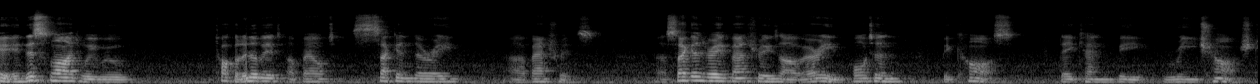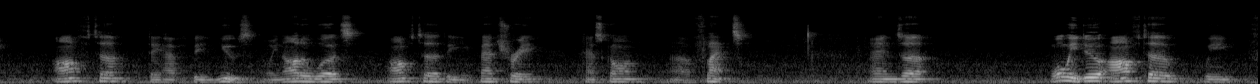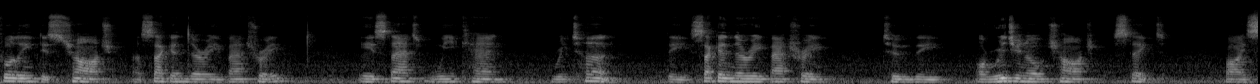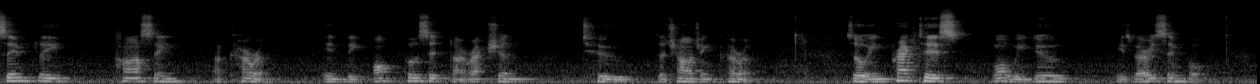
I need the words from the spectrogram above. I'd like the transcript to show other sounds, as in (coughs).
Okay, in this slide we will talk a little bit about secondary uh, batteries. Uh, secondary batteries are very important because they can be recharged after they have been used. Or in other words, after the battery has gone uh, flat. And uh, what we do after we fully discharge a secondary battery is that we can return the secondary battery to the original charge state by simply passing a current in the opposite direction to the charging current. So in practice, what we do is very simple.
